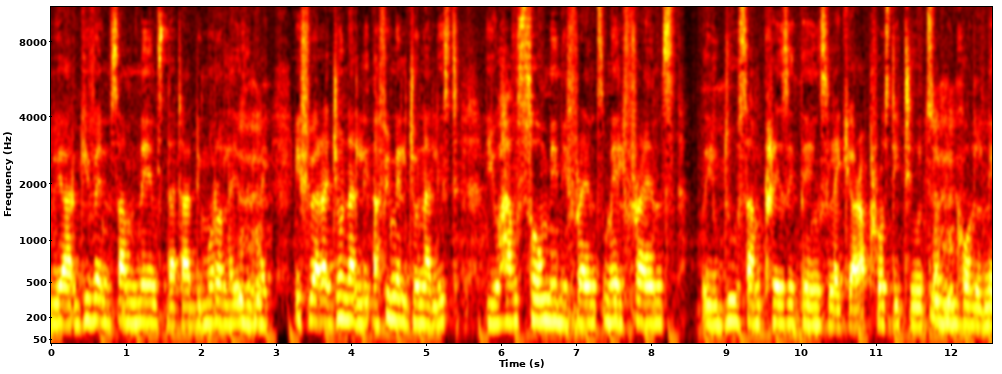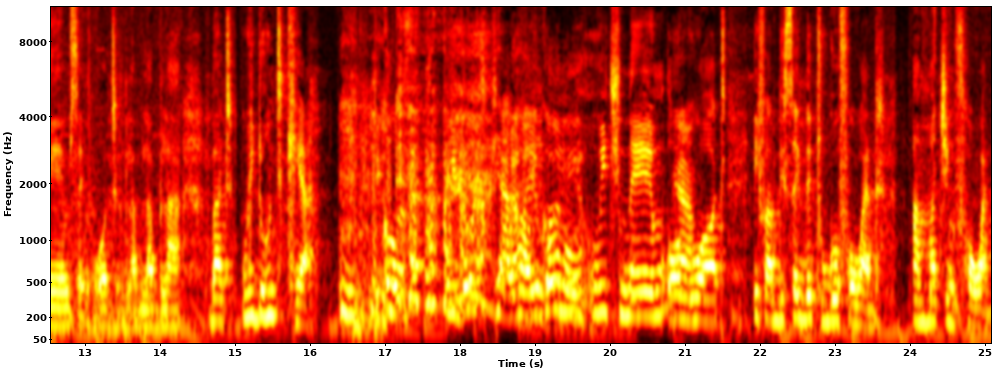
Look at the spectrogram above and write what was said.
we are given some names that are demoralizing. like if you are a journalist, a female journalist, you have so many friends, male friends. You do some crazy things like you're a prostitute and we mm-hmm. call names and what and blah blah blah. But we don't care because we don't care uh-huh. whether you call me which name or Yeah. what. If I've decided to go forward, I'm marching forward.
